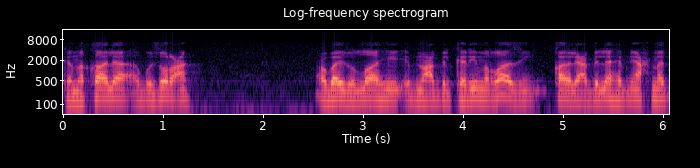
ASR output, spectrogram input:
كما قال أبو زرعة عبيد الله ابن عبد الكريم الرازي قال لعبد الله بن أحمد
